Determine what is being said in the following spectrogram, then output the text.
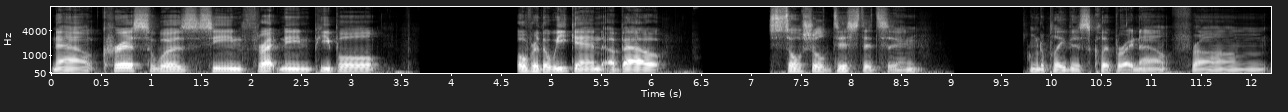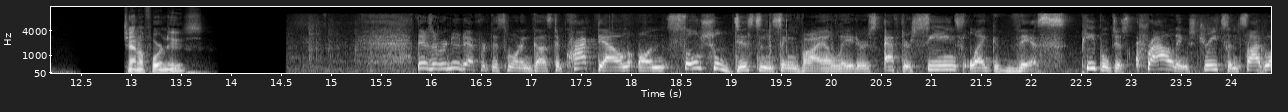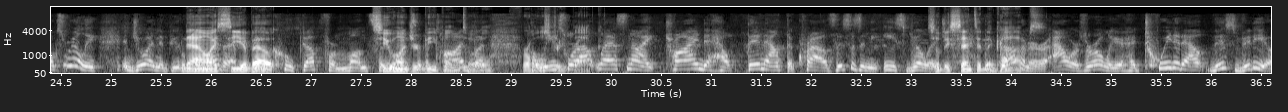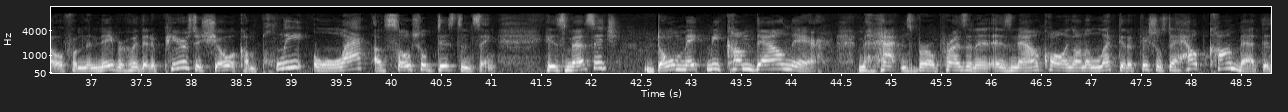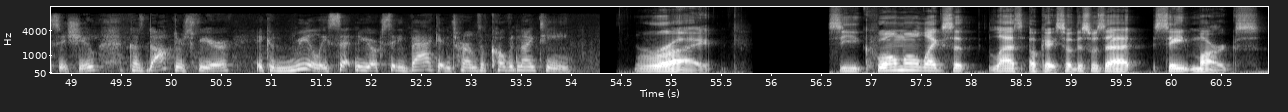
Now, Chris was seen threatening people over the weekend about social distancing. I'm going to play this clip right now from Channel 4 News. There's a renewed effort this morning, Gus, to crack down on social distancing violators after scenes like this. People just crowding streets and sidewalks, really enjoying the beautiful Now I weather see after being about cooped up for months and 200 months people in time. total But for police were block. out last night trying to help thin out the crowds. This is in the East Village. So they sent in the cops. governor hours earlier had tweeted out this video from the neighborhood that appears to show a complete lack of social distancing. His message. Don't make me come down there. Manhattan's borough president is now calling on elected officials to help combat this issue because doctors fear it could really set New York City back in terms of COVID 19. Right. See, Cuomo likes it last. Okay, so this was at St. Mark's.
